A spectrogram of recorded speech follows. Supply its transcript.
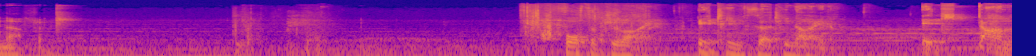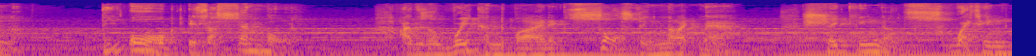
Nothing. 4th of July, 1839. It's done! The orb is assembled. I was awakened by an exhausting nightmare. Shaking and sweating,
